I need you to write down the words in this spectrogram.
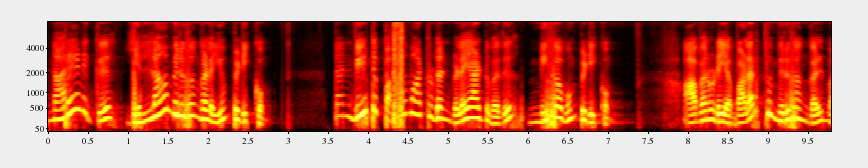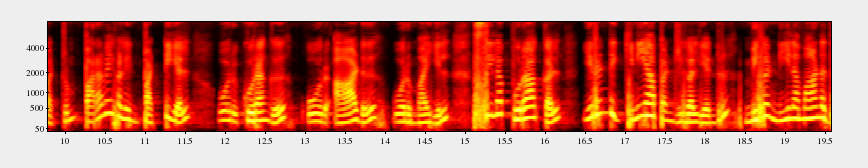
நரேனுக்கு எல்லா மிருகங்களையும் பிடிக்கும். தன் வீட்டு பசுமாட்டுடன் விளையாடுவது மிகவும் பிடிக்கும். அவனுடைய வளர்ப்பு மிருகங்கள் மற்றும் பறவைகளின் பட்டியல் ஒரு குரங்கு ஒரு ஆடு ஒரு மயில் சில புறாக்கள் இரண்டு கினியா பன்றிகள் என்று மிக நீளமானது.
